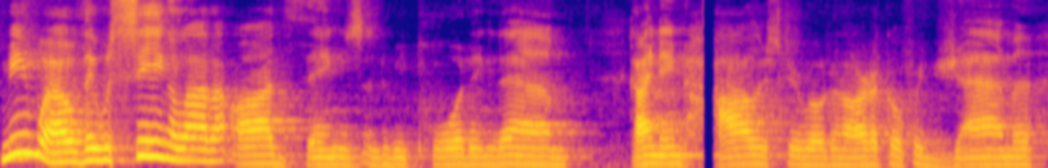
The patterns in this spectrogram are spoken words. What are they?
Meanwhile, they were seeing a lot of odd things and reporting them. A guy named Hollister wrote an article for JAMA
